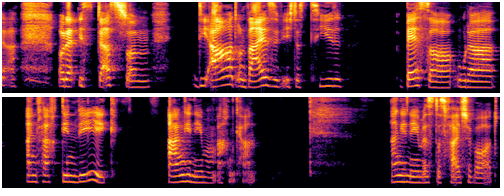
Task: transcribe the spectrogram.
Ja. Oder ist das schon die Art und Weise, wie ich das Ziel besser oder einfach den Weg angenehmer machen kann? Angenehm ist das falsche Wort.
